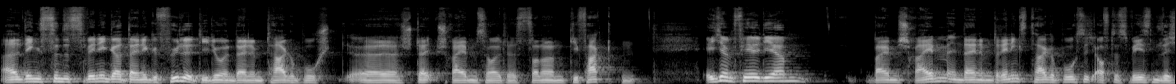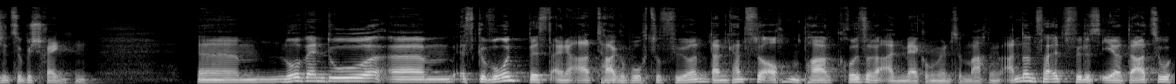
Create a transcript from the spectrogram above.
Allerdings sind es weniger deine Gefühle, die du in deinem Tagebuch äh, schreiben solltest, sondern die Fakten. Ich empfehle dir, beim Schreiben in deinem Trainingstagebuch sich auf das Wesentliche zu beschränken. Ähm, nur wenn du ähm, es gewohnt bist, eine Art Tagebuch zu führen, dann kannst du auch ein paar größere Anmerkungen zu machen. Andernfalls führt es eher dazu,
